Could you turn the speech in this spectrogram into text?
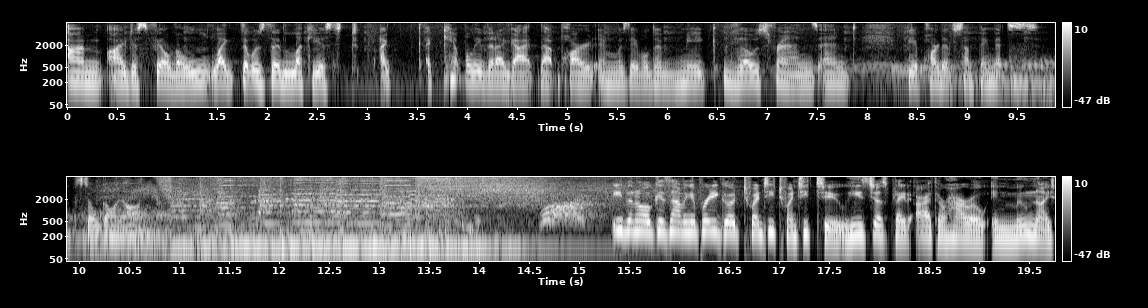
I'm. I just feel the like that was the luckiest. I I can't believe that I got that part and was able to make those friends and be a part of something that's still going on. Ethan Hawke is having a pretty good 2022. He's just played Arthur Harrow in Moon Knight,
